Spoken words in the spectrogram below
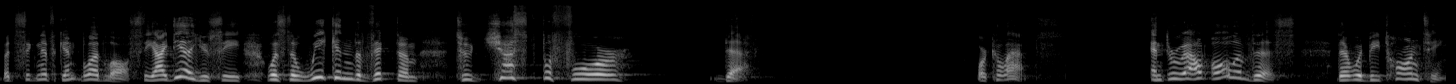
but significant blood loss. The idea, you see, was to weaken the victim to just before death or collapse. And throughout all of this, there would be taunting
